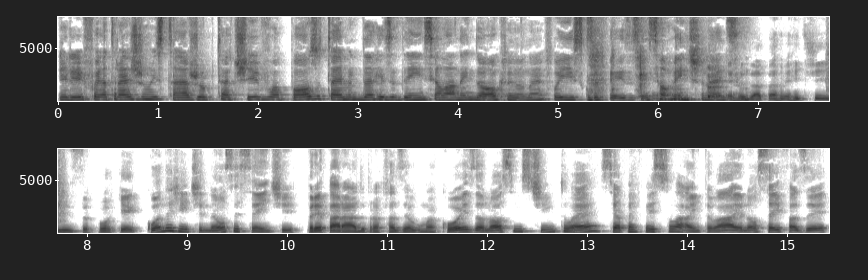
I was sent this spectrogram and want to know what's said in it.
Ele foi atrás de um estágio optativo após o término da residência lá na endócrina, né? Foi isso que você fez, essencialmente, né? Edson? exatamente isso. Porque quando a gente não se sente preparado para fazer alguma coisa, o nosso instinto é se aperfeiçoar. Então, ah, eu não sei fazer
